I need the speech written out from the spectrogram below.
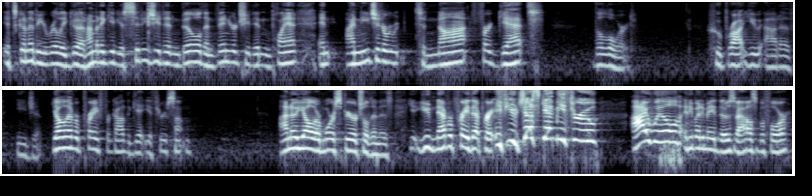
it's going to be really good. I'm going to give you cities you didn't build and vineyards you didn't plant, and I need you to, to not forget the Lord who brought you out of Egypt. Y'all ever pray for God to get you through something? I know y'all are more spiritual than this. You've never prayed that prayer. If you just get me through, I will. Anybody made those vows before?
